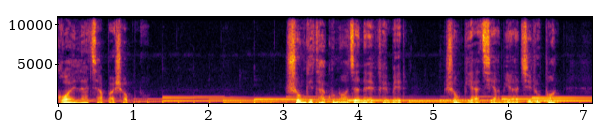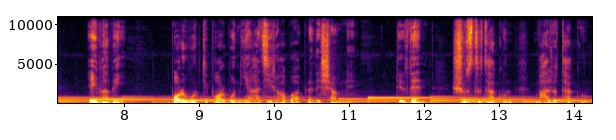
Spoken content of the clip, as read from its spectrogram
কয়লা চাপা স্বপ্ন। সঙ্গে থাকুন অজানা এফ এম এর সঙ্গে আছি আমি আজি রূপন। এইভাবেই পরবর্তী পর্ব নিয়ে হাজির হব আপনাদের সামনে। টিল দেন সুস্থ থাকুন, ভালো থাকুন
